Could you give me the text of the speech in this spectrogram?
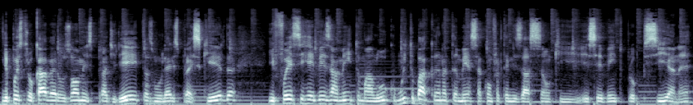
Depois trocava, eram os homens para a direita, as mulheres para a esquerda. E foi esse revezamento maluco, muito bacana também essa confraternização que esse evento propicia, né?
